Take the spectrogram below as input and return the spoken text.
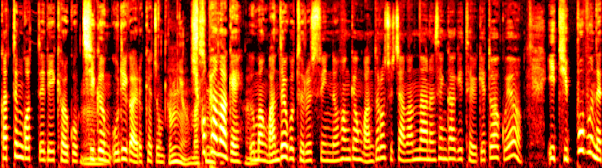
같은 것들이 결국 음. 지금 우리가 이렇게 좀 그럼요. 쉽고. 편하게 음. 음. 악 만들고 들을 수 있는 환경 만들어주지 않았나 하는 생각이 들기도 하고요. 이 뒷부분에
